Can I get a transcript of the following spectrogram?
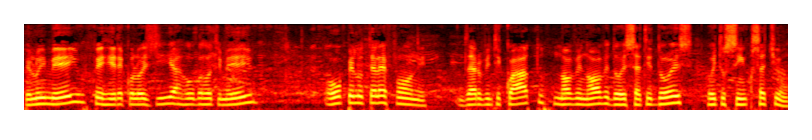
pelo e-mail ferreirecologia@hotmail ou pelo telefone 024 99272 8571.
